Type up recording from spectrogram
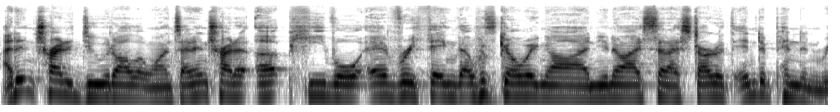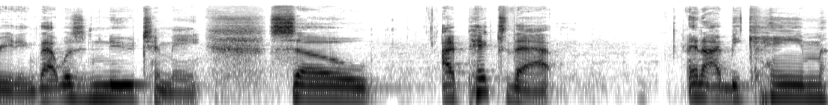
I didn't try to do it all at once. I didn't try to upheaval everything that was going on. You know, I said I started with independent reading. That was new to me. So I picked that and I became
